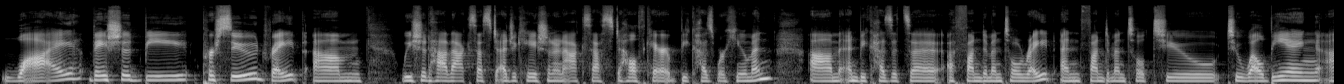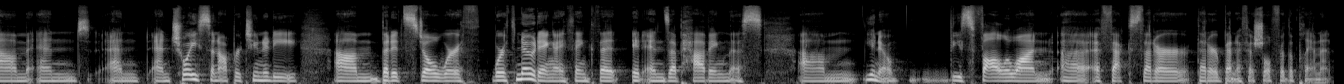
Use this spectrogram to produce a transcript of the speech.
why they should be pursued, right? Um, we should have access to education and access to healthcare because we're human um, and because it's a, a, fundamental right and fundamental to to well-being um, and and and choice and opportunity. Um, but it's still worth worth noting, I think, that it ends up having this, um, you know, these follow-on uh, effects that are that are beneficial for the planet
